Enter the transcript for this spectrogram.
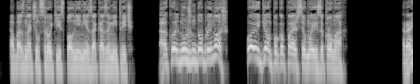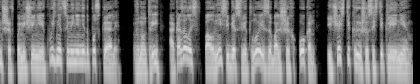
— обозначил сроки исполнения заказа Митрич. «А коль нужен добрый нож, пойдем покупаешься в моих закромах». Раньше в помещении кузницы меня не допускали. Внутри оказалось вполне себе светло из-за больших окон и части крыши со стеклением.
